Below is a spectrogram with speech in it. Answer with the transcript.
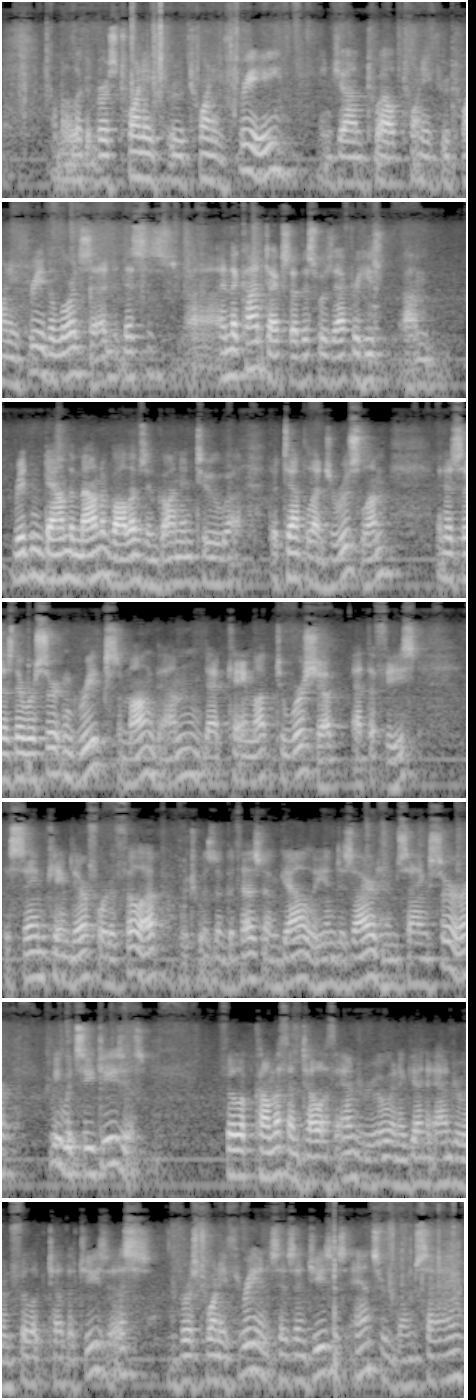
I'm going to look at verse 20 through 23 in John 12, 20 through 23, the Lord said, this is, uh, in the context of this was after he's um, ridden down the Mount of Olives and gone into uh, the temple at Jerusalem. And it says, There were certain Greeks among them that came up to worship at the feast. The same came therefore to Philip, which was of Bethsaida of Galilee, and desired him, saying, Sir, we would see Jesus. Philip cometh and telleth Andrew, and again Andrew and Philip telleth Jesus. In verse 23, and it says, And Jesus answered them, saying,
